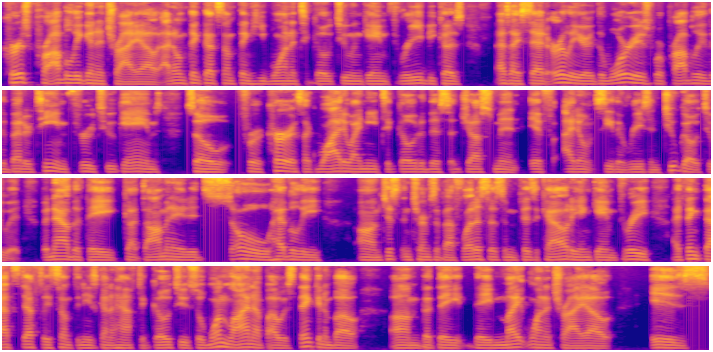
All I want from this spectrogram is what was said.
Kerr's probably going to try out. I don't think that's something he wanted to go to in game three because as I said earlier, the Warriors were probably the better team through two games. So for Kerr, it's like, why do I need to go to this adjustment if I don't see the reason to go to it? But now that they got dominated so heavily, um, just in terms of athleticism, physicality in game three, I think that's definitely something he's going to have to go to. So one lineup I was thinking about um, that they they might want to try out is,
